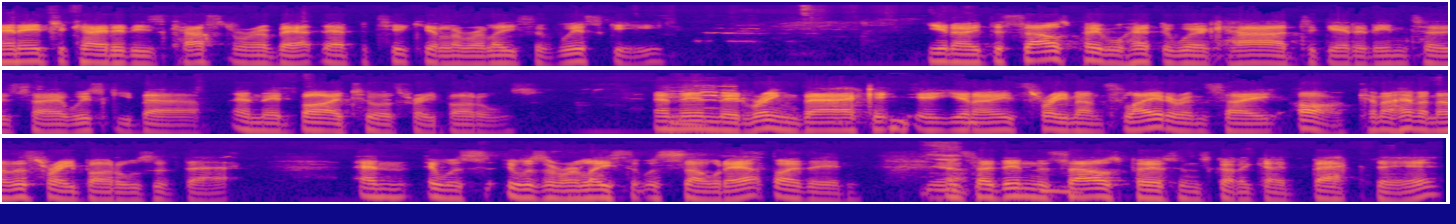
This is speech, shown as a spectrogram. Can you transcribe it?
and educated his customer about that particular release of whiskey, you know, the salespeople had to work hard to get it into, say, a whiskey bar, and they'd buy two or three bottles. And then they'd ring back, eh, eh, you know, three months later and say, "Oh, can I have another three bottles of that?" And it was it was a release that was sold out by then. Yeah. And so then the salesperson's got to go back there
